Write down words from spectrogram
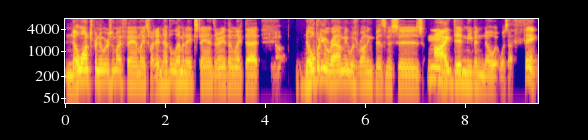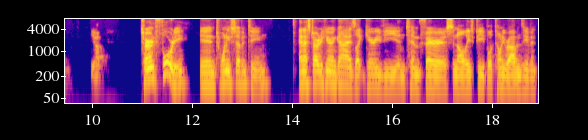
No entrepreneurs in my family. So I didn't have the lemonade stands or anything like that. Yep. Nobody around me was running businesses. Mm. I didn't even know it was a thing. Yep. Turned 40 in 2017 and I started hearing guys like Gary Vee and Tim Ferriss and all these people, Tony Robbins, even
